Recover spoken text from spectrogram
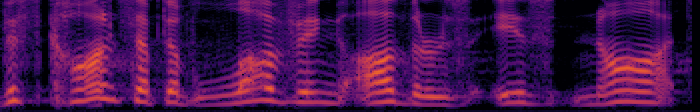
This concept of loving others is not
